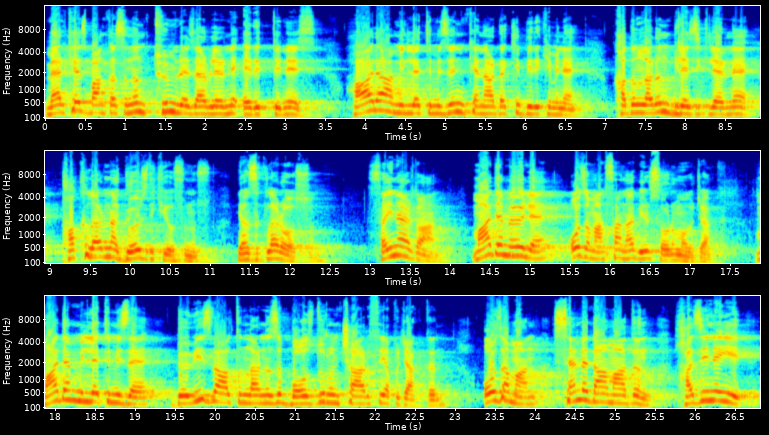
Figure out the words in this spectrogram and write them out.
Merkez Bankası'nın tüm rezervlerini erittiniz. Hala milletimizin kenardaki birikimine, kadınların bileziklerine, takılarına göz dikiyorsunuz. Yazıklar olsun. Sayın Erdoğan, madem öyle o zaman sana bir sorum olacak. Madem milletimize döviz ve altınlarınızı bozdurun çağrısı yapacaktın. O zaman sen ve damadın hazineyi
